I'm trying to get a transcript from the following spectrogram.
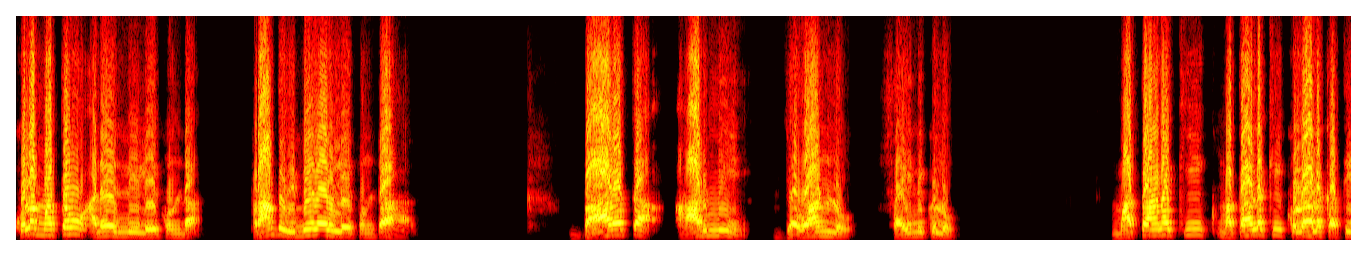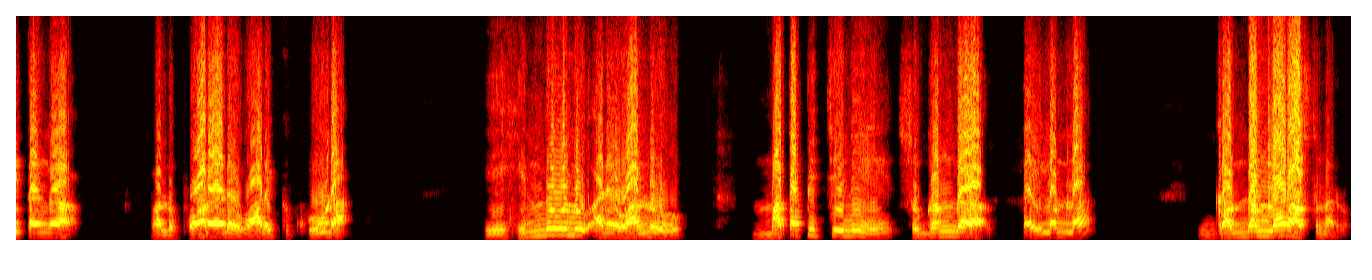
కుల మతం అనేది లేకుండా ప్రాంత విభేదాలు లేకుండా భారత ఆర్మీ జవాన్లు సైనికులు మతానికి మతాలకి కులాలకు అతీతంగా వాళ్ళు పోరాడే వారికి కూడా ఈ హిందువులు అనే వాళ్ళు మత పిచ్చిని సుగంధ తైలంలా గంధంలా రాస్తున్నారు.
